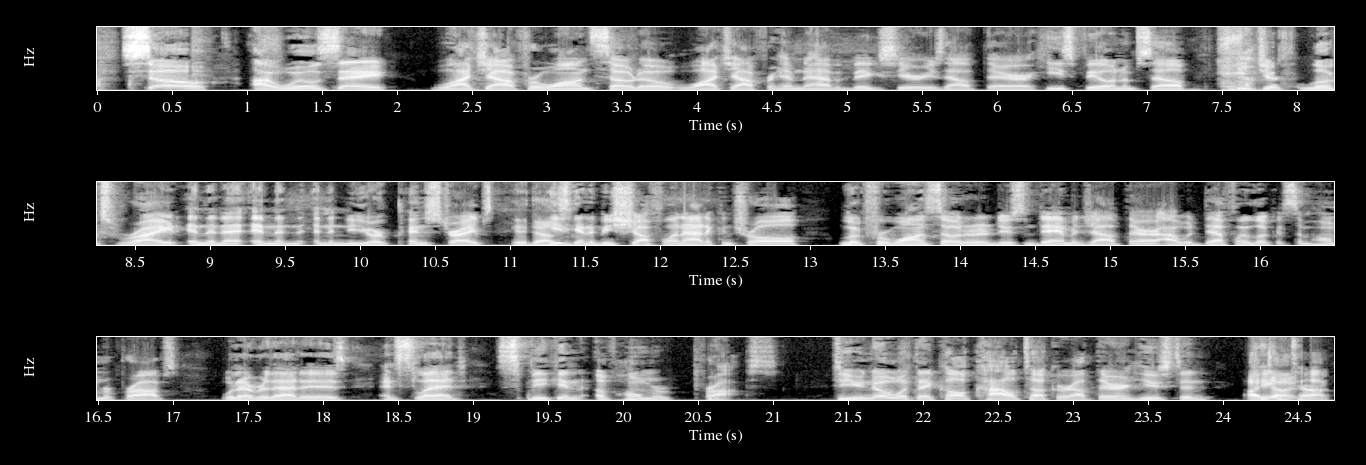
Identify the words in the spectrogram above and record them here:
so I will say, watch out for Juan Soto. Watch out for him to have a big series out there. He's feeling himself. He just looks right in the net in the in the New York pinstripes. He does. He's going to be shuffling out of control. Look for Juan Soto to do some damage out there. I would definitely look at some homer props, whatever that is. And Sledge, Speaking of Homer props, do you know what they call Kyle Tucker out there in Houston? King I don't. Tuck.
